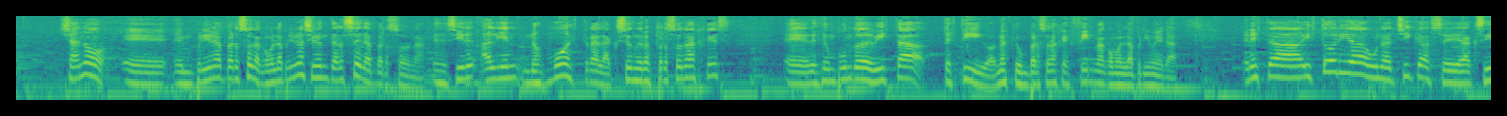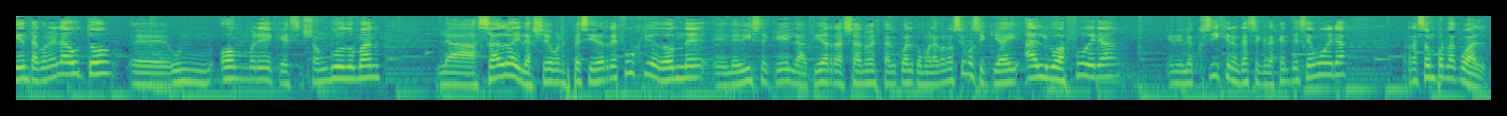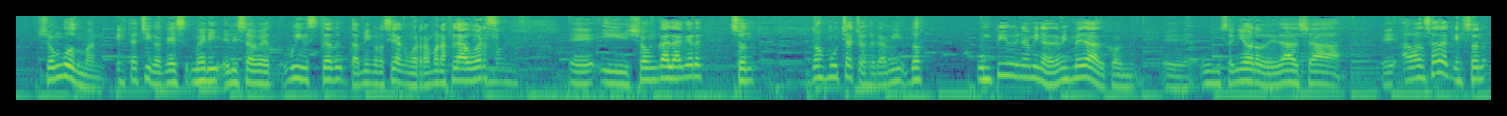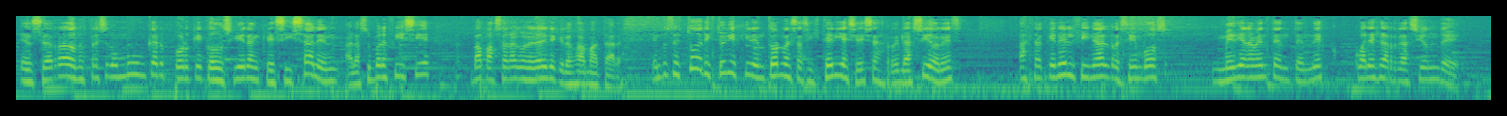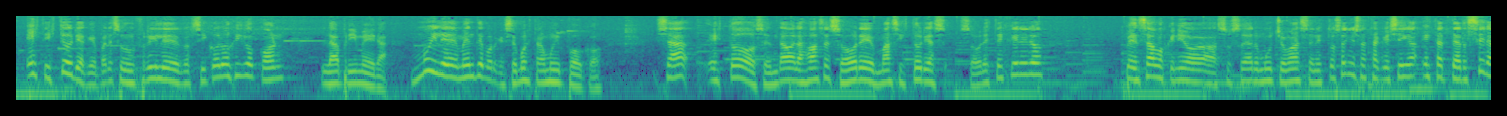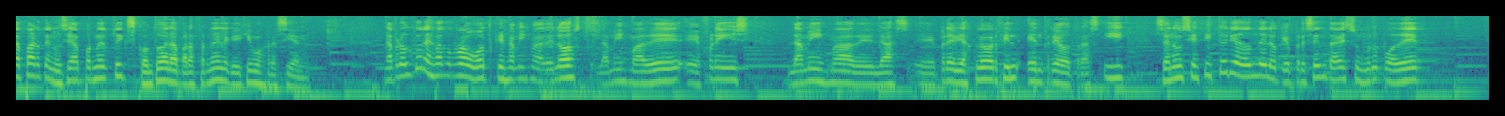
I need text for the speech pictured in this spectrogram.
ya no eh, en primera persona como en la primera, sino en tercera persona. Es decir, alguien nos muestra la acción de los personajes eh, desde un punto de vista testigo, no es que un personaje filma como en la primera. En esta historia, una chica se accidenta con el auto, eh, un hombre que es John Goodman la salva y la lleva a una especie de refugio donde le dice que la Tierra ya no es tal cual como la conocemos y que hay algo afuera en el oxígeno que hace que la gente se muera, razón por la cual John Goodman, esta chica que es Mary Elizabeth Winstead, también conocida como Ramona Flowers, eh, y John Gallagher, son dos muchachos de la dos, un pibe y una mina de la misma edad, con eh, un señor de edad ya eh, avanzada, que son encerrados los tres en un búnker porque consideran que si salen a la superficie va a pasar algo en el aire que los va a matar. Entonces toda la historia gira en torno a esas histerias y a esas relaciones, hasta que en el final recién vos medianamente entendés cuál es la relación de esta historia que parece un thriller psicológico con la primera. Muy levemente porque se muestra muy poco. Ya esto sentaba las bases sobre más historias sobre este género. Pensamos que no iba a suceder mucho más en estos años hasta que llega esta tercera parte anunciada por Netflix con toda la parafernalia que dijimos recién. La productora es Bad Robot, que es la misma de Lost, la misma de eh, Fringe, la misma de las eh, previas Cloverfield, entre otras. Y se anuncia esta historia donde lo que presenta es un grupo de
